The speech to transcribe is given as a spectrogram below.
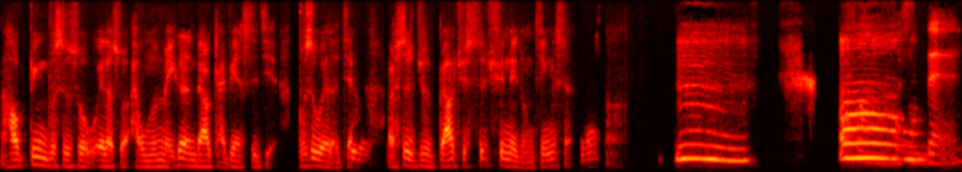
然后并不是说为了说哎我们每个人都要改变世界，不是为了这样，而是就是不要去失去那种精神啊。嗯，哦，对，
